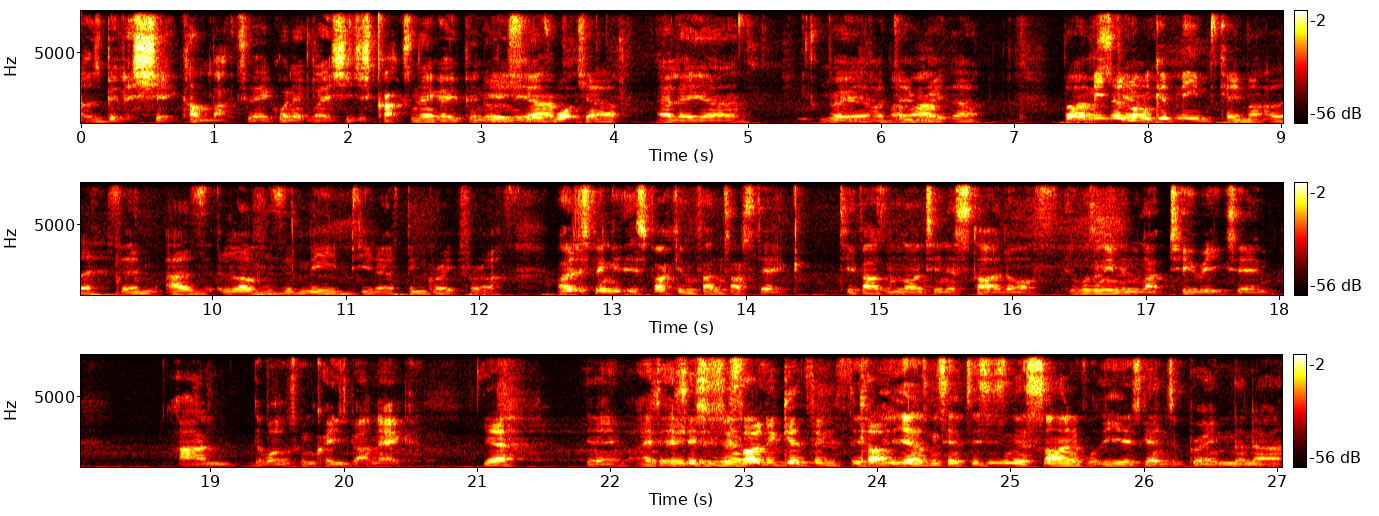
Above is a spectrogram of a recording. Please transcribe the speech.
it was a bit of a shit comeback to the egg, wasn't it? Where she just cracks an egg open Yeah, on she the goes, um, watch out. LA. Uh, Yeah, I like, don't wow. rate that. But I Wow, mean, a scary. lot of good memes came out of this, and as lovers of memes, you know, it's been great for us. I just think it's fucking fantastic. 2019 has started off. It wasn't even like two weeks in, and the world's gone crazy about an egg. Yeah, You know, if, if this it's is a sign of good things to If, come. yeah, I was gonna say if this isn't a sign of what the year's going to bring, then uh,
